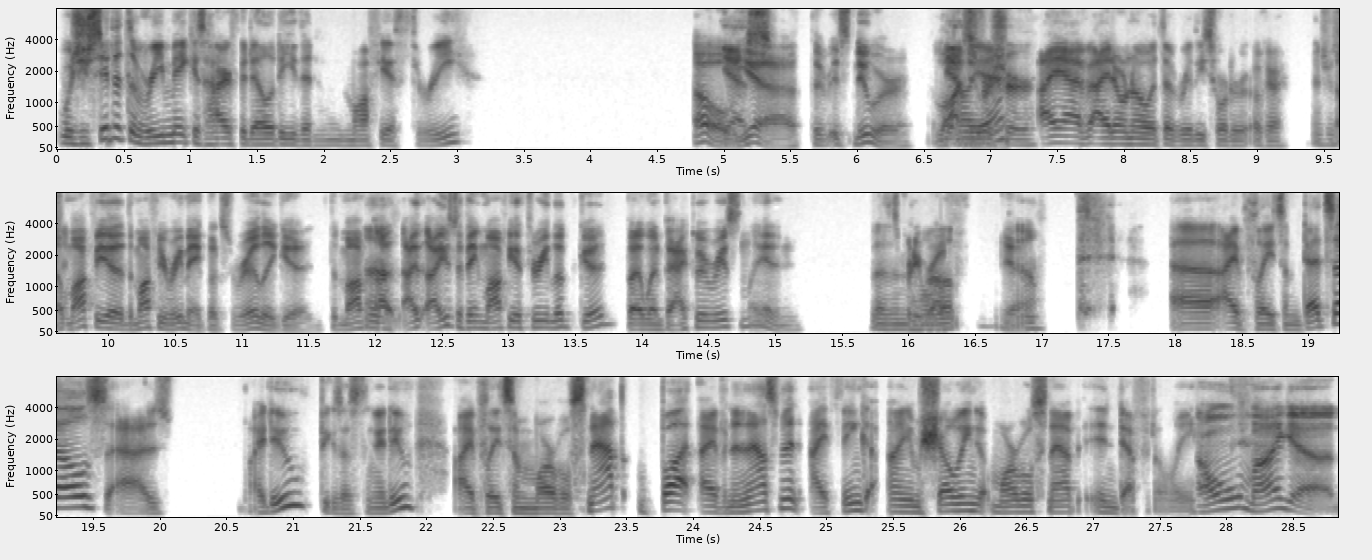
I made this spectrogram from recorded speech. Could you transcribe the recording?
Would you say that the remake is higher fidelity than Mafia Three? oh Yes. yeah, the- it's newer. A lot Yes, Oh, newer. for yeah? sure. I have I don't know what the release order. Okay, No, interesting. Mafia, the Mafia remake looks really good. The Maf- Huh. I, I used to think Mafia Three looked good, but I went back to it recently and Doesn't pretty rough. up. Yeah. Uh, I've played some Dead Cells as I do because that's the thing I do. I played some Marvel Snap, but I have an announcement. I think I am shelving Marvel Snap indefinitely. Oh my god.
